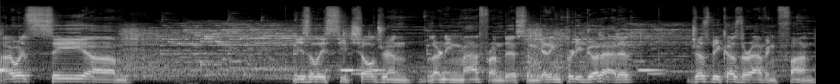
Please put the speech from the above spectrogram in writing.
I would see, um, easily see children learning math from this and getting pretty good at it just because they're having fun.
